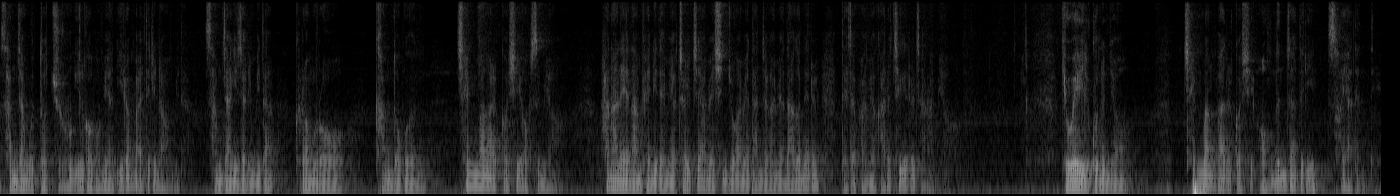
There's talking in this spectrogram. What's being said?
3장부터 쭉 읽어보면 이런 말들이 나옵니다. 3장 2절입니다. 그러므로 감독은 책망할 것이 없으며 하나님의 남편이 되며 절제하며 신중하며 단정하며 나그네를 대접하며 가르치기를 잘하며 교회 일꾼은요 책망받을 것이 없는 자들이 서야 된대요.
